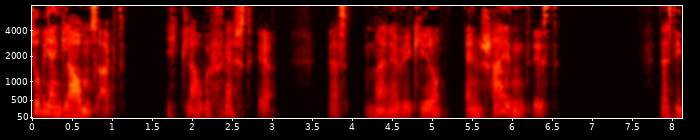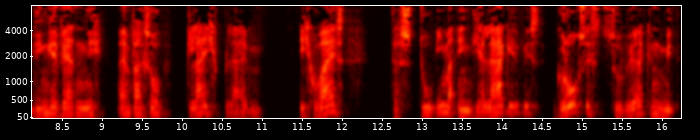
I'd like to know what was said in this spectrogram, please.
so wie ein Glaubensakt. Ich glaube fest, Herr, dass meine Bekehrung entscheidend ist. Dass die Dinge werden nicht einfach so gleich bleiben. Ich weiß, dass du immer in der Lage bist, Großes zu wirken mit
